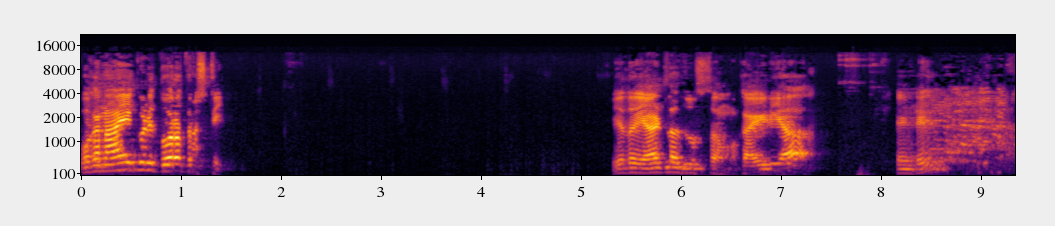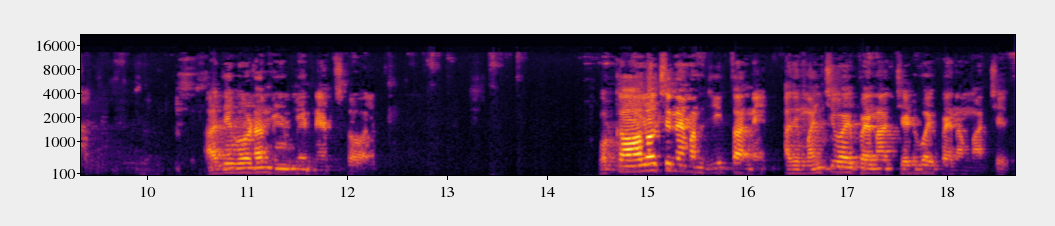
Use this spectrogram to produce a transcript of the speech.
ఒక నాయకుడి దూరదృష్టి. ఏదో యాడ్లో చూస్తాం ఒక ఐడియా ఏంటి? అది కూడా మీరు మీరు నేర్చుకోవాలి. ఒక్క ఆలోచనే మన జీవితాన్ని. అది మంచి వైపైనా చెడు వైపైనా మార్చేది.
